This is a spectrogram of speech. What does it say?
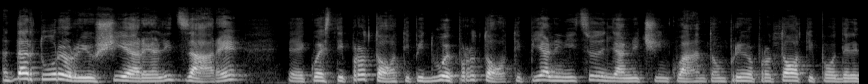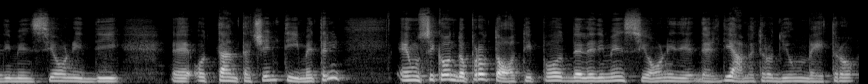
D'Arturo riuscì a realizzare eh, questi prototipi, due prototipi all'inizio degli anni 50, un primo prototipo delle dimensioni di eh, 80 cm e un secondo prototipo delle dimensioni di, del diametro di un metro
